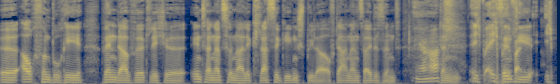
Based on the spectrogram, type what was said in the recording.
äh, auch von Bourré, wenn da wirklich äh, internationale Klasse Gegenspieler auf der anderen Seite sind. Ja, dann ich, ich, sind bin, die ich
